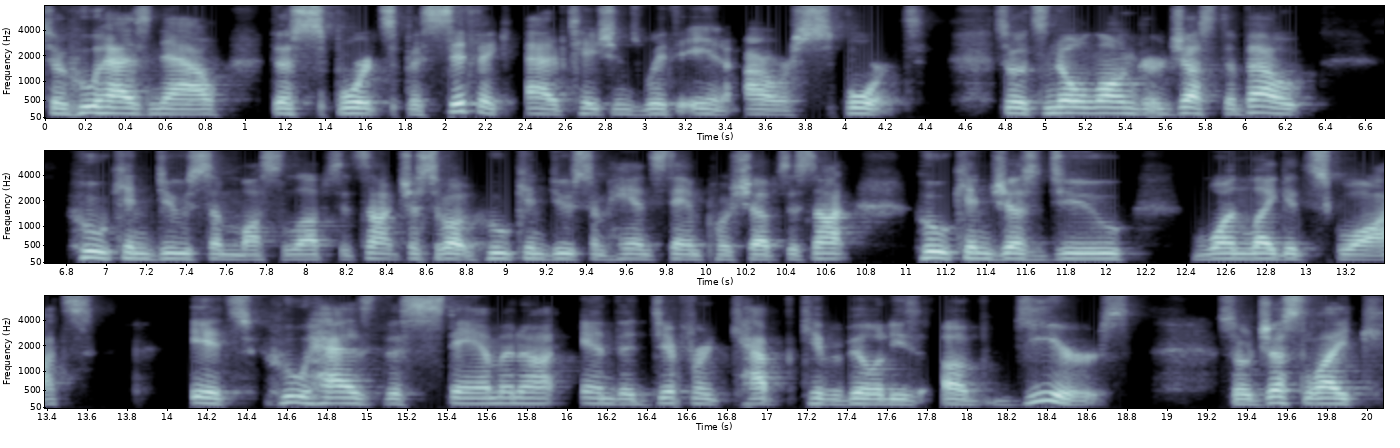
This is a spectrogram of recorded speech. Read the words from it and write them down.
to who has now the sport specific adaptations within our sport. So it's no longer just about who can do some muscle ups. It's not just about who can do some handstand push ups. It's not who can just do one legged squats. It's who has the stamina and the different cap- capabilities of gears. So just like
